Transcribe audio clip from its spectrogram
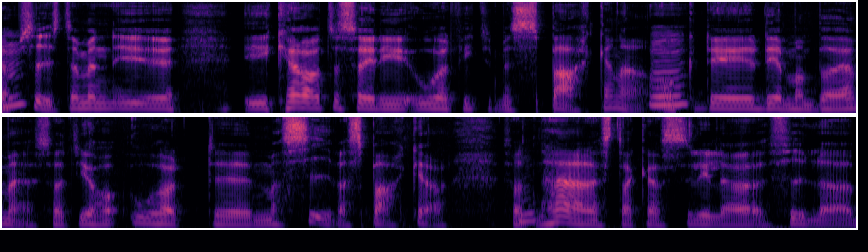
Mm. precis. Nej, men i, I karate så är det ju oerhört viktigt med sparkarna Mm. och det är det man börjar med. Så att jag har oerhört eh, massiva sparkar. Så att Mm. den här stackars lilla fula eh,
